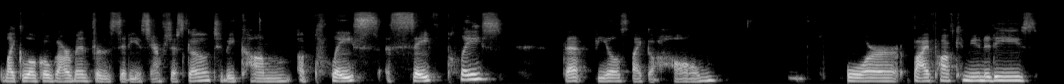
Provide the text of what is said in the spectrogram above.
like local government for the city of San Francisco, to become a place, a safe place that feels like a home for BIPOC communities.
